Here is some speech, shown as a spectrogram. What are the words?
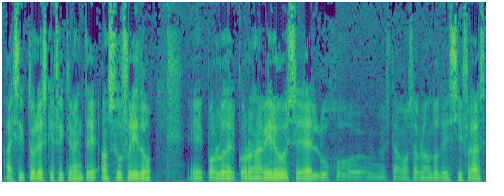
hay sectores que efectivamente han sufrido eh, por lo del coronavirus, el lujo, estábamos hablando de cifras,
